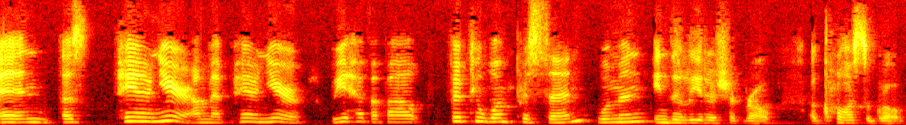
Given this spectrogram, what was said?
And as Payoneer, I'm at Payoneer, we have about 51% women in the leadership role across the globe.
